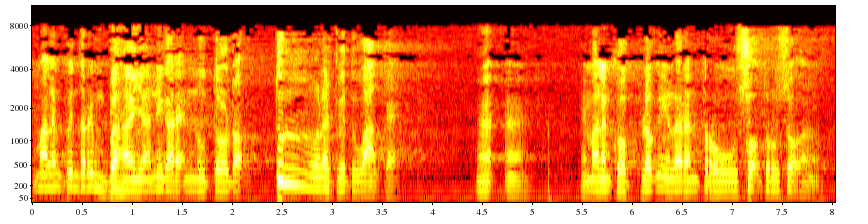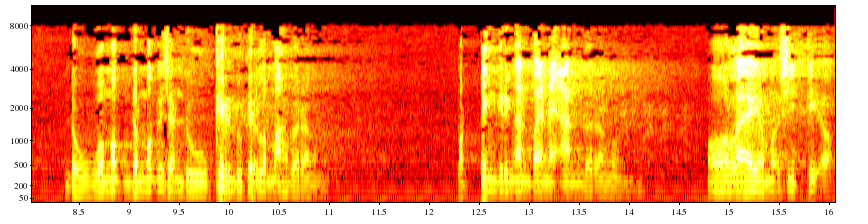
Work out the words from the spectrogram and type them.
Maling pinter bahayane karek nutul tok tul oleh duit akeh. Heeh. Maling goblok iki leren terusuk-terusuk. Ndewemek-demek isih ndukir-ndukir lemah bareng. Peting keringan penekan bareng. Oleh ya mok sithik kok.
